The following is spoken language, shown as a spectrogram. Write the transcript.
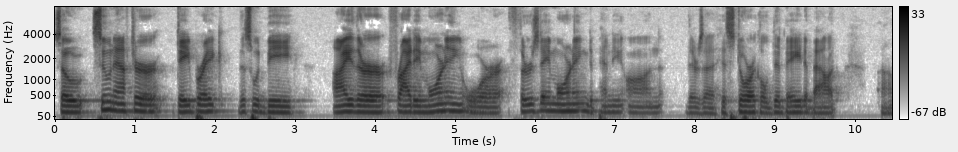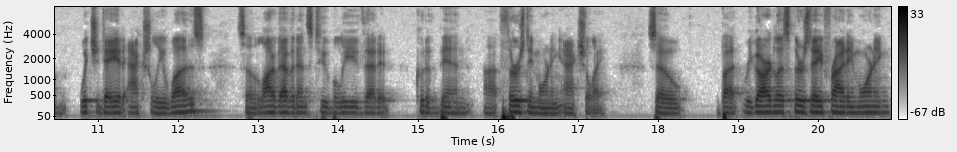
So soon after daybreak, this would be either Friday morning or Thursday morning, depending on, there's a historical debate about um, which day it actually was. So a lot of evidence to believe that it could have been uh, Thursday morning, actually. So, but regardless, Thursday, Friday morning,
